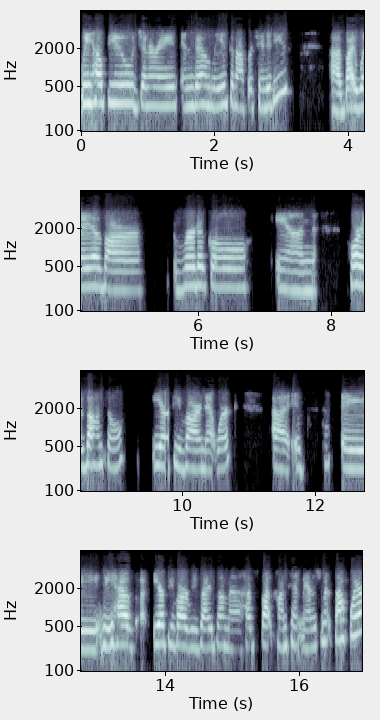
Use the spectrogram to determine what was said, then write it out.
We help you generate inbound leads and opportunities uh, by way of our vertical and horizontal ERP VAR network. Uh, it's a we have ERP VAR resides on the HubSpot content management software,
